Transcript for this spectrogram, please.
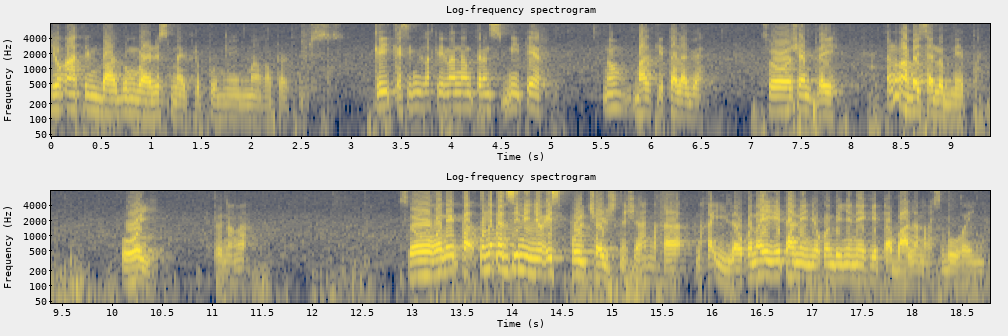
yung ating bagong wireless microphone ngayon, mga partners Okay? Kasing laki lang ng transmitter. No? Bulky talaga. So, syempre, ano nga ba sa loob nito? Uy, ito na nga. So, kung, naipa- kung napansin ninyo, is full charge na siya, naka, nakailaw. Kung nakikita ninyo, kung hindi nyo nakikita, bala na sa buhay niyo.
